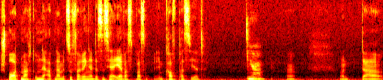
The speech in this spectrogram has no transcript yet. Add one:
Sport macht, um eine Abnahme zu verringern, das ist ja eher was, was im Kopf passiert. Ja. ja. Und da,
